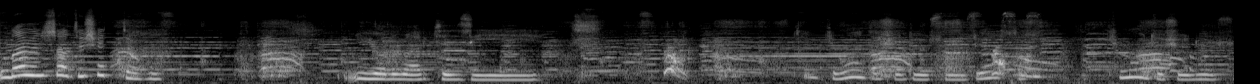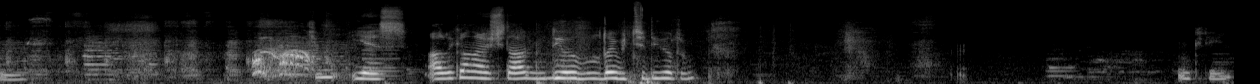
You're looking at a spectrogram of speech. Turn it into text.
Ondan birisi ateş etti. Ha. Yiyorum herkesi. Sen kime ateş ediyorsunuz ya siz? Kime ateş ediyorsunuz? Yes. Arkadaşlar videoyu burada bitiriyorum. Yükleyin.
